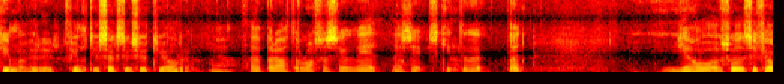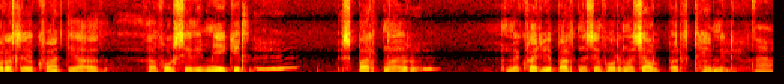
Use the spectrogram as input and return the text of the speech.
tíma fyrir 50, 60, 70 árum. já, það er bara átt að losa sig við þessi skýtugu börn. Já, og svo þessi fjárhagslegu kvati að það í mikil sparnaður með hverju barni sem fór að sjálfbart heimili. Já,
